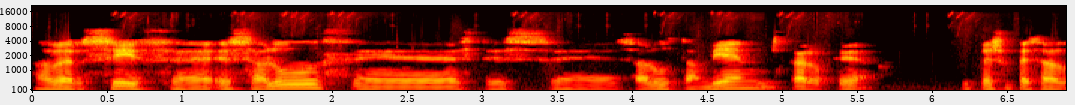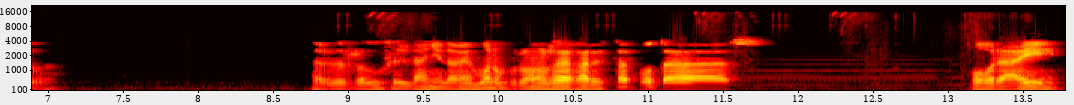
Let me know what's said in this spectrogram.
A ver, Sith eh, es salud, eh, este es eh, salud también. Claro que el peso pesado. reduce el daño también. Bueno, pues vamos a dejar estas botas por ahí.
